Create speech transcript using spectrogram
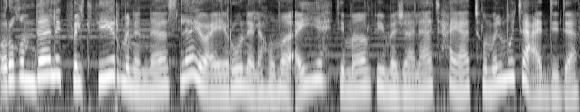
ورغم ذلك فالكثير من الناس لا يعيرون لهما أي اهتمام في مجالات حياتهم المتعددة.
